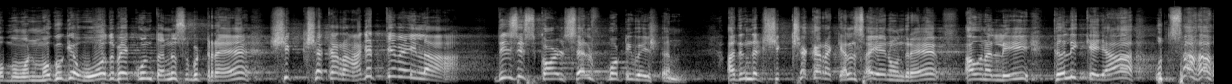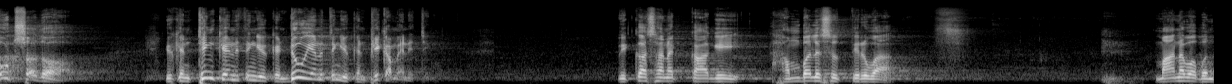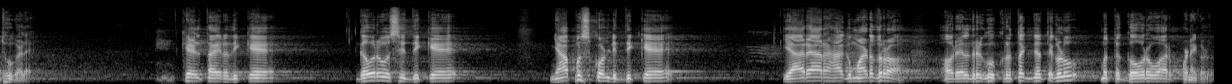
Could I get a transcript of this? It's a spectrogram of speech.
ಒಬ್ಬ ಒಂದು ಮಗುಗೆ ಓದಬೇಕು ಅಂತ ಅನ್ನಿಸ್ಬಿಟ್ರೆ ಶಿಕ್ಷಕರ ಅಗತ್ಯವೇ ಇಲ್ಲ. This is called self motivation ಅದರಿಂದ ಶಿಕ್ಷಕರ ಕೆಲಸ ಏನು ಅಂದರೆ ಅವನಲ್ಲಿ ಕಲಿಕೆಯ ಉತ್ಸಾಹ ಹುಟ್ಟಿಸೋದು you can think anything you can do anything you can become anything ವಿಕಸನಕ್ಕಾಗಿ ಹಂಬಲಿಸುತ್ತಿರುವ ಮಾನವ ಬಂಧುಗಳೇ, ಕೇಳ್ತಾ ಇರೋದಕ್ಕೆ, ಗೌರವಿಸಿದ್ದಕ್ಕೆ ಜ್ಞಾಪಿಸ್ಕೊಂಡಿದ್ದಕ್ಕೆ ಯಾರ್ಯಾರು ಹಾಗೆ ಮಾಡಿದ್ರೋ ಅವರೆಲ್ಲರಿಗೂ ಕೃತಜ್ಞತೆಗಳು ಮತ್ತು ಗೌರವಾರ್ಪಣೆಗಳು.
